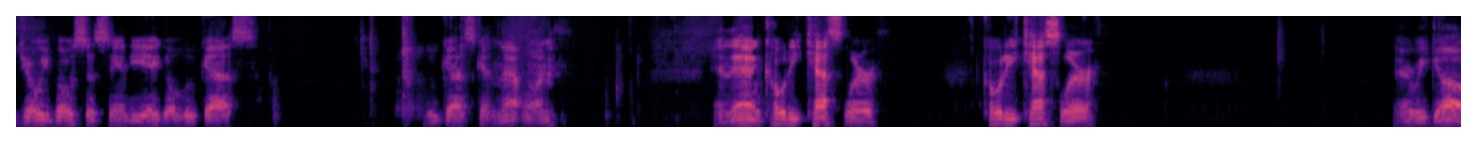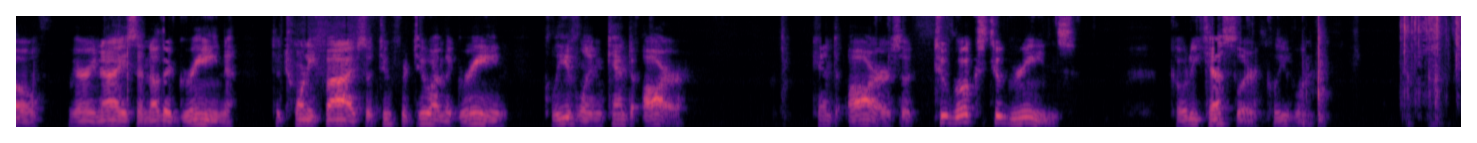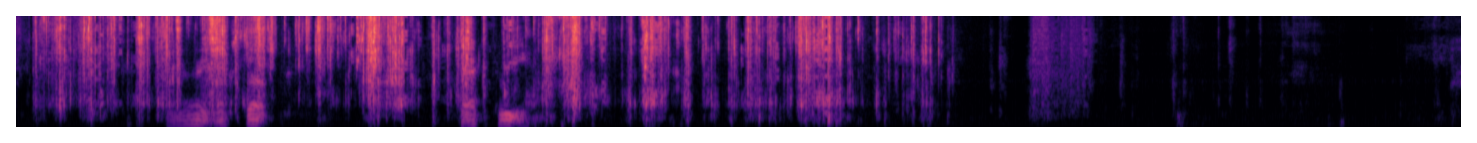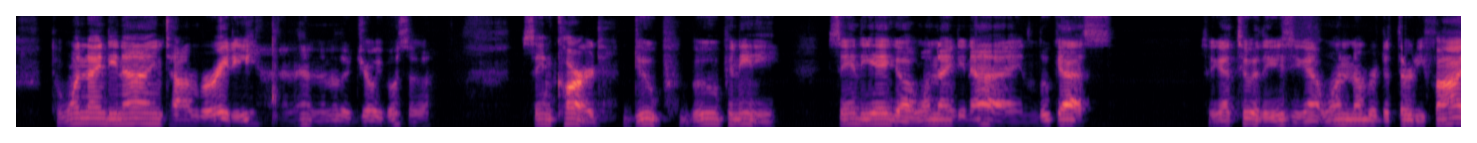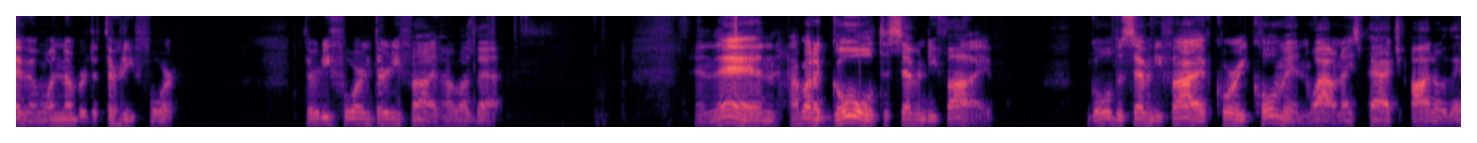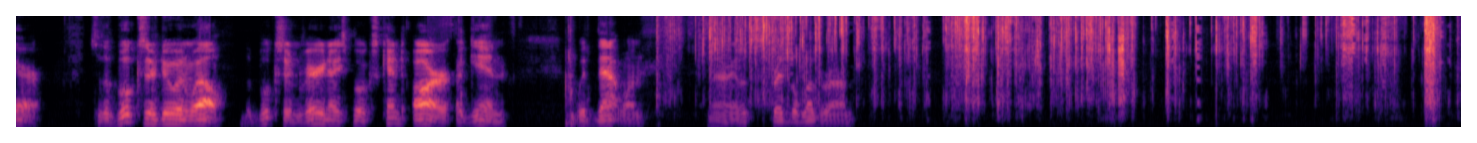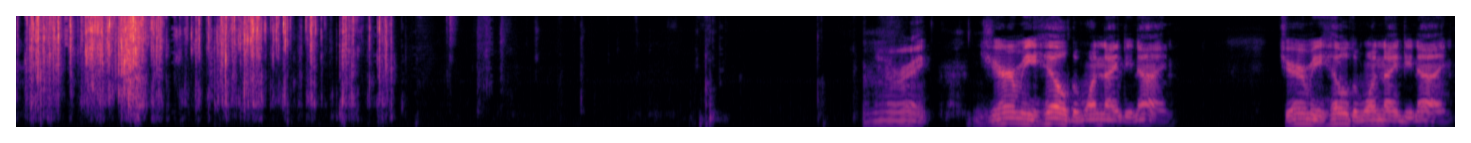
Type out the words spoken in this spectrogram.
Joey Bosa, San Diego. Luke S. Luke S. getting that one. And then Cody Kessler. Cody Kessler. There we go. Very nice. Another green to 25. So two for two on the green. Cleveland, Kent R. Kent R. So two books, two greens. Cody Kessler, Cleveland. All right, next up. Pack three. To 199, Tom Brady. And then another Joey Bosa. Same card. Dupe, Boo Panini. San Diego, 199. Lucas. So you got two of these. You got one number to 35 and one number to 34. 34 and 35. How about that? And then, how about a gold to 75? Gold to 75, Corey Coleman. Wow, nice patch auto there. So the books are doing well. The books are very nice books. Kent R, again, with that one. All right, let's spread the love around. All right. Jeremy Hill to 199. Jeremy Hill to 199.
